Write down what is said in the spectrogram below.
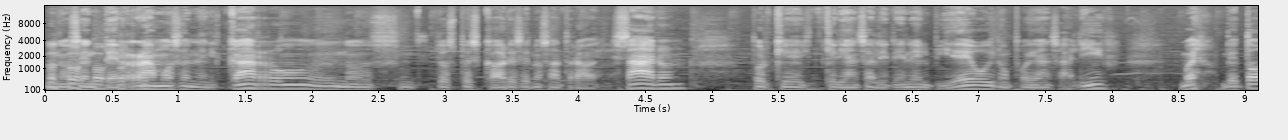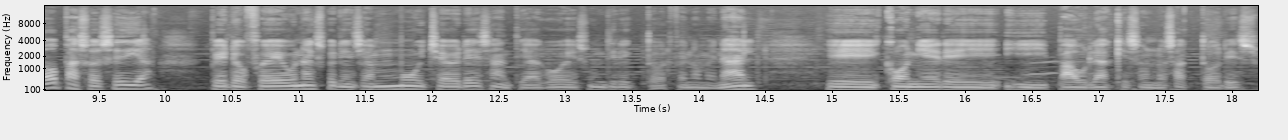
Nos enterramos en el carro, los pescadores se nos atravesaron porque querían salir en el video y no podían salir. Bueno, de todo pasó ese día, pero fue una experiencia muy chévere. Santiago es un director fenomenal eh, Conier y, Paula, que son los actores,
